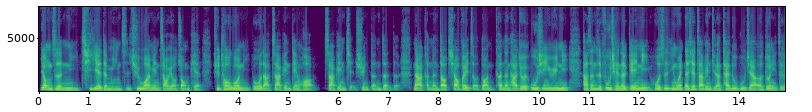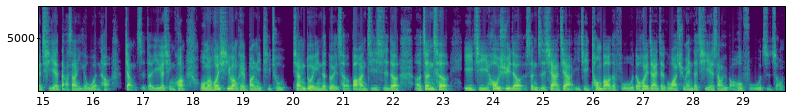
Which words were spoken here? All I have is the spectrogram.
用着你企业的名字去外面招摇撞骗，去透过你拨打诈骗电话。诈骗简讯等等的，那可能到消费者端，可能他就会误信于你，他甚至付钱的给你，或是因为那些诈骗集团态度不佳而对你这个企业打上一个问号，这样子的一个情况，我们会希望可以帮你提出相对应的对策，包含及时的呃侦测，以及后续的甚至下架以及通报的服务，都会在这个 Watchman 的企业商誉保护服务之中。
